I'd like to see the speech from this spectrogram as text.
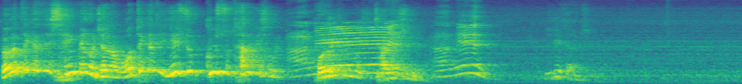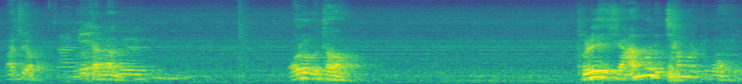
어떻게든 생명을 전하고 어떻게든 예수 그리스도 살아계심을 보여주는 것이 아멘. 자존심이에요. 아멘. 이게 자존심이에요. 맞죠? 아멘. 그렇다면 아멘. 오늘부터 블레셋이 아무리 창을 두고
